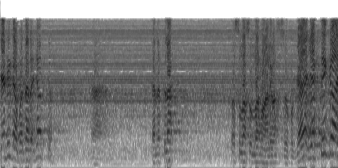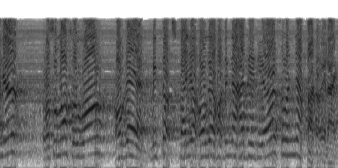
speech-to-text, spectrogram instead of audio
Jadi apa? Tak ada jatuh. Nah, karena itulah Rasulullah wasallam pegang. Yang ketiganya Rasulullah suruh orang minta supaya orang hak dengar hadis dia suruh nyapa kat orang lain.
